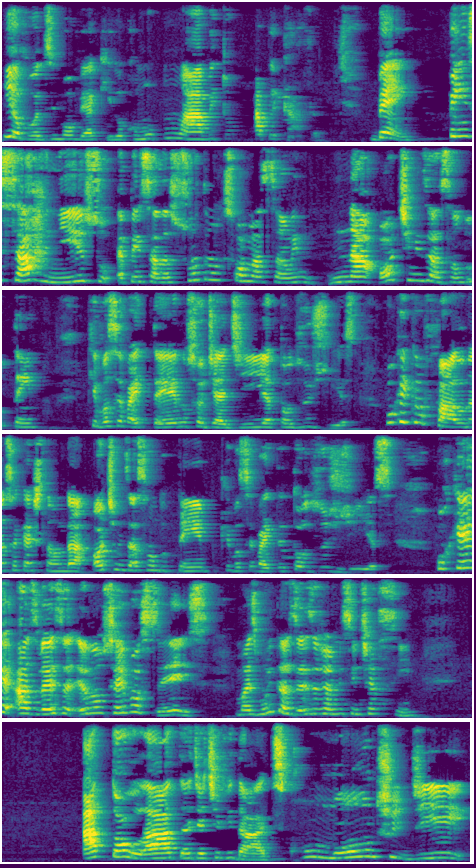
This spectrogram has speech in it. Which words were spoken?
e eu vou desenvolver aquilo como um hábito aplicável. Bem, pensar nisso é pensar na sua transformação e na otimização do tempo que você vai ter no seu dia a dia, todos os dias. Por que, que eu falo nessa questão da otimização do tempo que você vai ter todos os dias? Porque às vezes, eu não sei vocês, mas muitas vezes eu já me senti assim atolada de atividades, com um monte de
